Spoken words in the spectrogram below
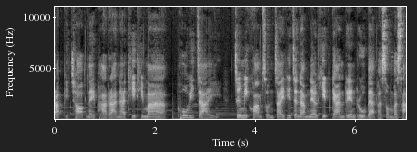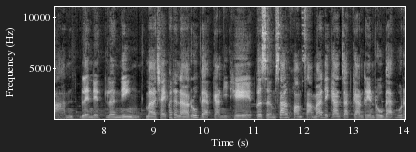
รับผิดชอบในภาระหน้าที่ที่มาก ผู้วิจัย จึงมีความสนใจที่จะนำแนวคิดการเรียนรู้แบบผสมผสาน blended learning มาใช้พัฒนารูปแบบการนิเทศ เพื่อเสริมสร้างความสามารถในการจัดการเรียนรู้แบบบูร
